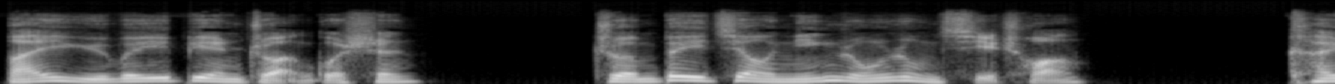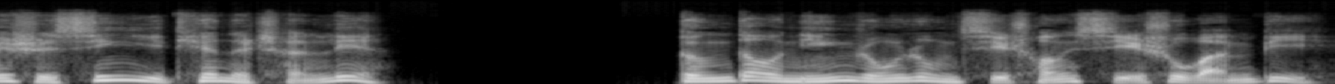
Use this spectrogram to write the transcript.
白雨薇便转过身，准备叫宁荣荣起床，开始新一天的晨练。等到宁荣荣起床洗漱完毕，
